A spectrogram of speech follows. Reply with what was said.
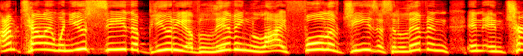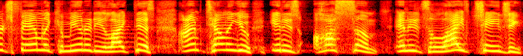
I'm telling when you see the beauty of living life full of Jesus and living in, in church family community like this, I'm telling you, it is awesome and it's life changing.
